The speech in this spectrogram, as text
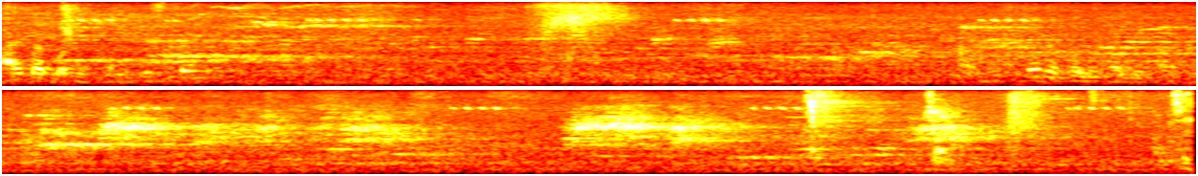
काय करतो तू खाली? दिसतंय? दिसतंय का कोणी खाली? चल. चल, चल.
